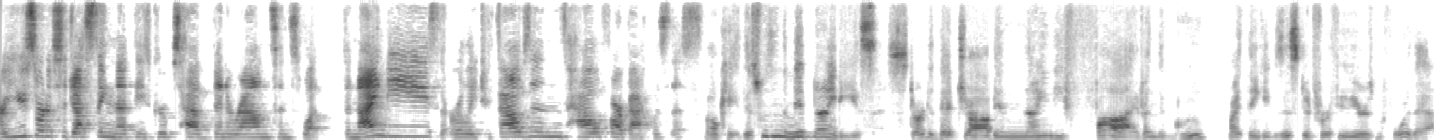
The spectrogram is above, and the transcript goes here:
are you sort of suggesting that these groups have been around since what, the 90s, the early 2000s? How far back was this? Okay, this was in the mid 90s. Started that job in 95, and the group, I think, existed for a few years before that.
